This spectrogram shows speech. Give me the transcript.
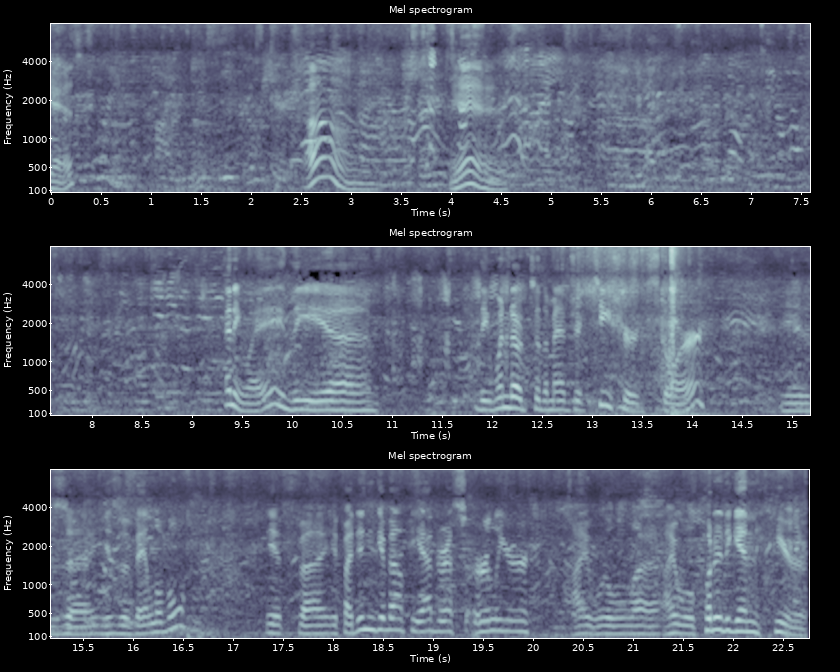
Yes. Oh, yes. Anyway, the uh, the window to the Magic T-shirt store is uh, is available. If uh, if I didn't give out the address earlier, I will uh, I will put it again here.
